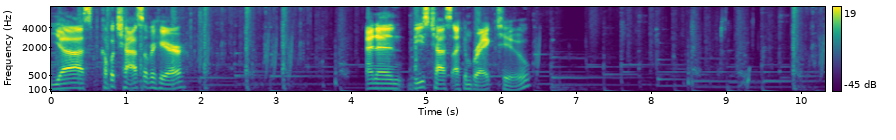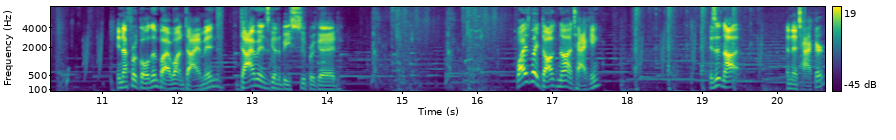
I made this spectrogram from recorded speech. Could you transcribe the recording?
Yes, a couple chests over here. And then these chests I can break too. Enough for golden, but I want diamond. Diamond is gonna be super good. Why is my dog not attacking? Is it not an attacker?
